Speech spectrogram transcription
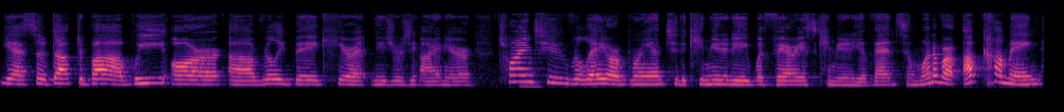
Yeah, so Dr. Bob, we are uh, really big here at New Jersey Ear, trying to relay our brand to the community with various community events. And one of our upcoming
